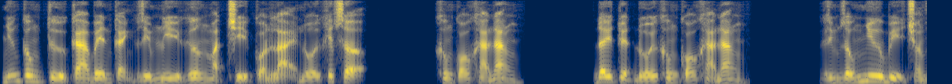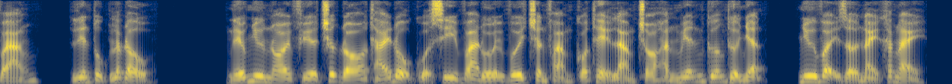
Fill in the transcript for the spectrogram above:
những công tử ca bên cạnh Diêm ni gương mặt chỉ còn lại nỗi khiếp sợ không có khả năng đây tuyệt đối không có khả năng dìm giống như bị choáng váng, liên tục lắc đầu. Nếu như nói phía trước đó thái độ của si va đối với trần phàm có thể làm cho hắn miễn cưỡng thừa nhận, như vậy giờ này khắc này,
